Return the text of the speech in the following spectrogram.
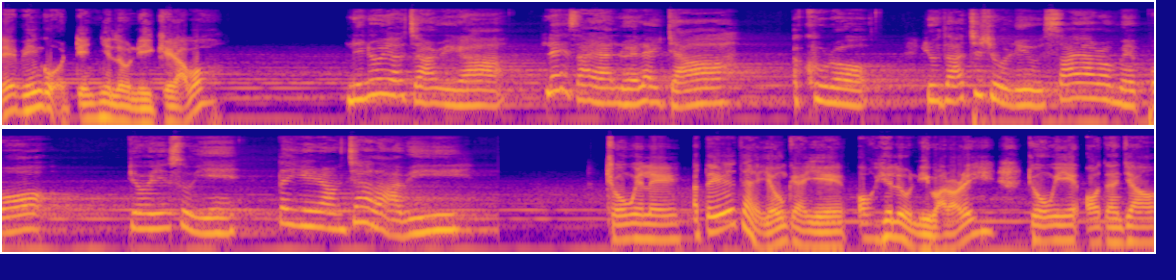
လေဘင်းကိုအတင်းညှစ်လို့နေခဲ့တာပေါ့နင်တို့ယောက်ျားတွေကလှည့်စားရလွဲလိုက်တာအခုတော့လူသားချစ်ချိုလေးကိုစားရတော့မယ်ပေါ့ပြောရင်းဆိုရင်တရေတောင်ကြလာပြီထုံးဝင်းလည်းအသေးအတန်ရုန်းကန်ရင်အော်ဟစ်လို့နေပါတော့တယ်ထုံးဝင်းရဲ့အော်တန်ကြောင့်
